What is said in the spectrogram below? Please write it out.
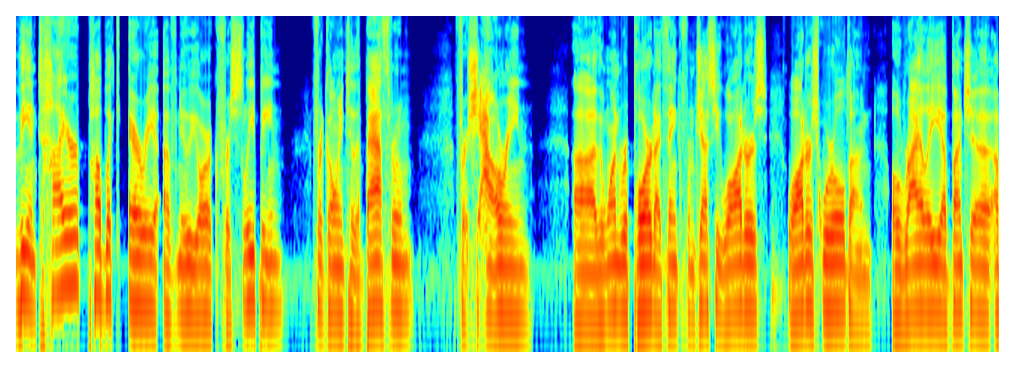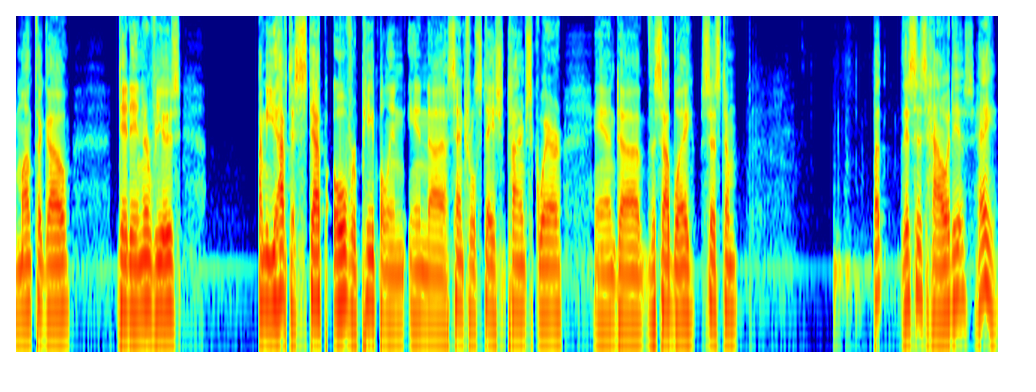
the entire public area of New York for sleeping, for going to the bathroom, for showering, uh, the one report I think from Jesse Waters, Watters World on O'Reilly a bunch of a month ago, did interviews. I mean, you have to step over people in in uh, Central Station, Times Square, and uh, the subway system. But this is how it is. Hey,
